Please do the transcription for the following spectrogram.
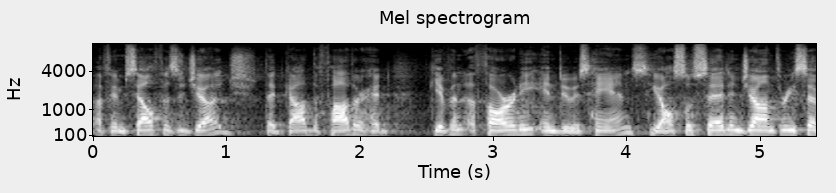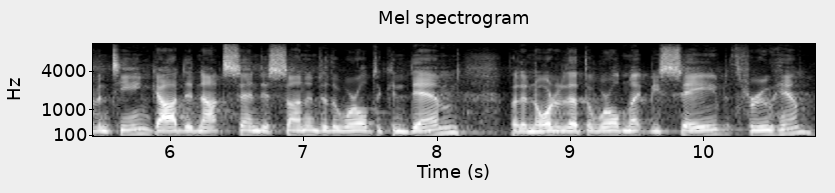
of himself as a judge, that God the Father had given authority into his hands. He also said in John 3:17, God did not send his son into the world to condemn, but in order that the world might be saved through him.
